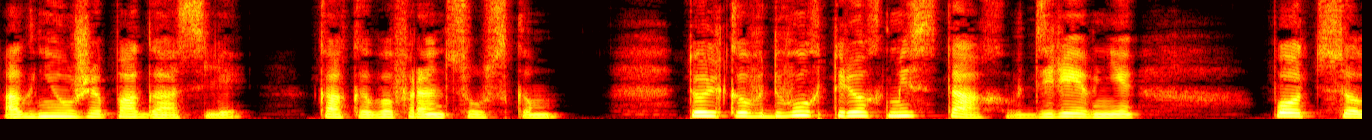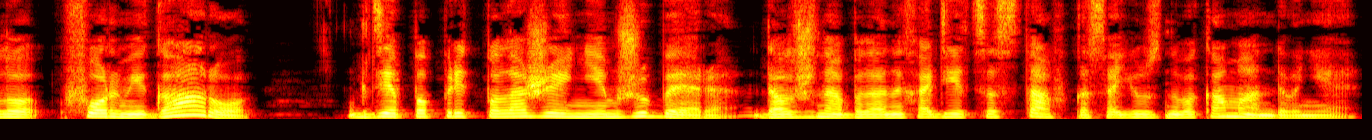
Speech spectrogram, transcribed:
огни уже погасли, как и во французском. Только в двух-трех местах в деревне Поццело-Формигаро, где, по предположениям Жубера, должна была находиться ставка союзного командования,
